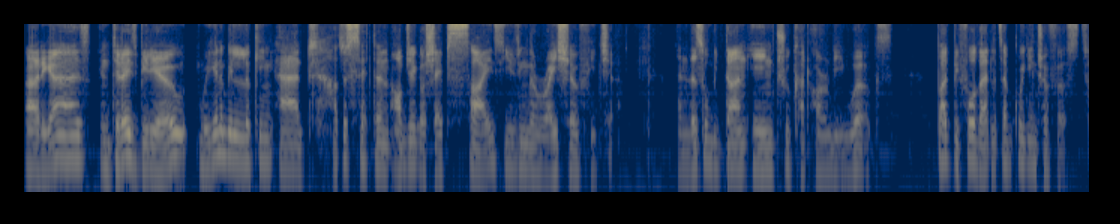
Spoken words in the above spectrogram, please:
Alrighty guys, in today's video we're going to be looking at how to set an object or shape size using the ratio feature and this will be done in TruCUT RDWorks. But before that let's have a quick intro first.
